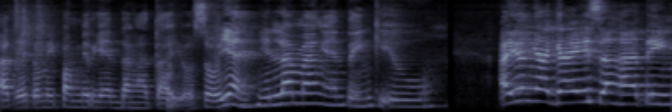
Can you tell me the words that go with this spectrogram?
At ito, may pang merienda nga tayo. So, yan. Yun lamang and thank you. Ayun nga guys, ang ating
